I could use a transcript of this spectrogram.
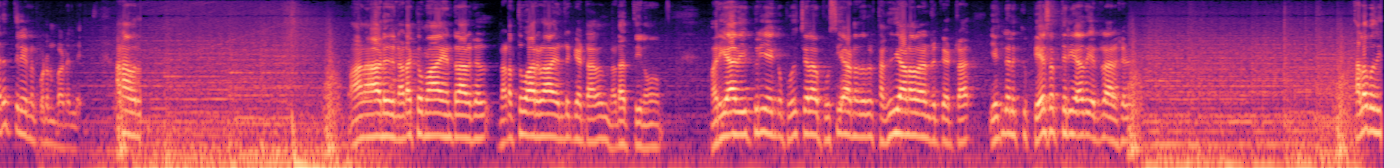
கருத்தில் எனக்கு உடன்பாடில்லை ஆனால் அவர் மாநாடு நடக்குமா என்றார்கள் நடத்துவார்களா என்று கேட்டார்கள் நடத்தினோம். மரியாதைக்குரிய எங்கள் பொதுச்செயலாளர் புசியானவர்கள் தகுதியானவரா என்று கேட்டார் எங்களுக்கு பேசத் தெரியாது என்றார்கள். தளபதி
